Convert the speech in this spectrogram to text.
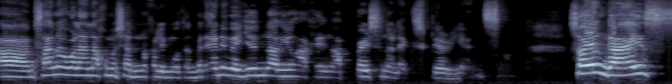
Um, sana wala na ako masyadong nakalimutan. But anyway, yun lang yung aking uh, personal experience. So ayun guys,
